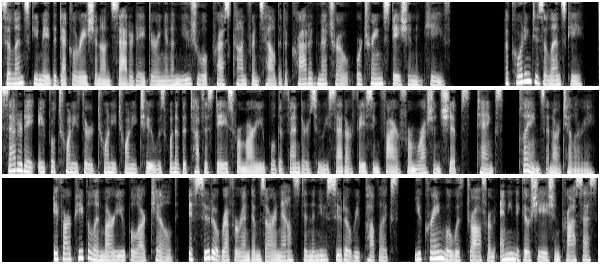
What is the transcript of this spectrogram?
Zelensky made the declaration on Saturday during an unusual press conference held at a crowded metro or train station in Kiev. According to Zelensky, Saturday, April 23, 2022 was one of the toughest days for Mariupol defenders who he said are facing fire from Russian ships, tanks, planes, and artillery. If our people in Mariupol are killed, if pseudo referendums are announced in the new pseudo republics, Ukraine will withdraw from any negotiation process,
